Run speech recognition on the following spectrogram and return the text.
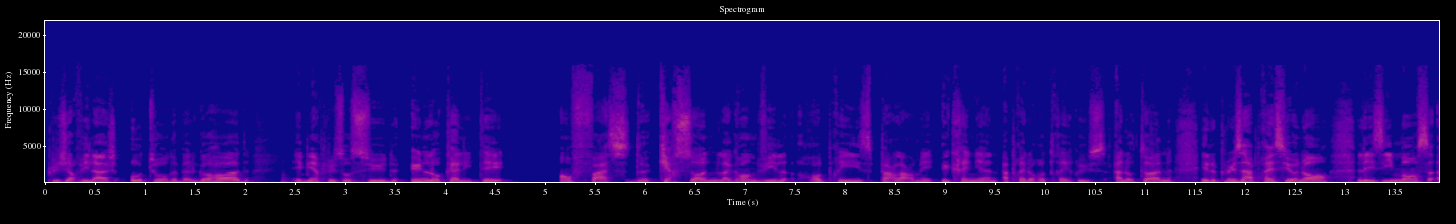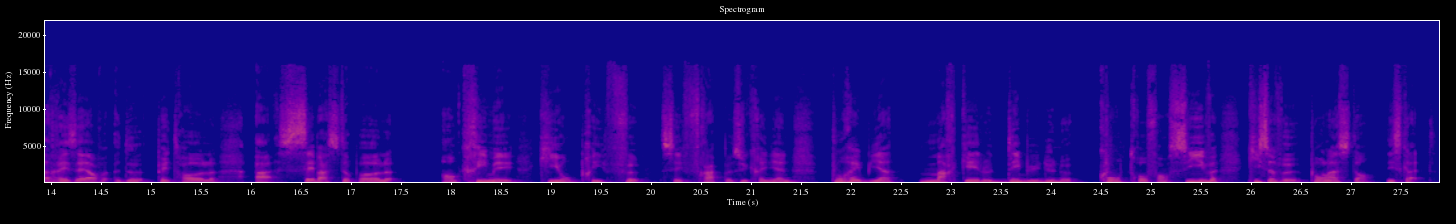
Plusieurs villages autour de Belgorod et bien plus au sud, une localité en face de Kherson, la grande ville reprise par l'armée ukrainienne après le retrait russe à l'automne. Et le plus impressionnant, les immenses réserves de pétrole à Sébastopol, en Crimée, qui ont pris feu. Ces frappes ukrainiennes pourrait bien marquer le début d'une contre-offensive qui se veut pour l'instant discrète.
